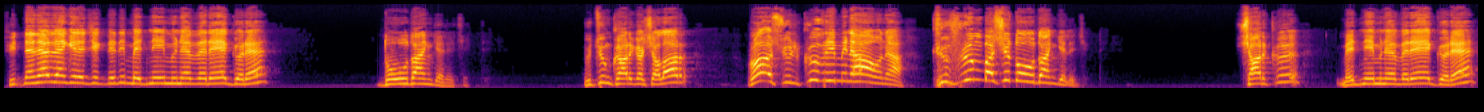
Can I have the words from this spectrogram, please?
Fitne nereden gelecek dedi? Medine-i Münevvere'ye göre doğudan gelecek. Bütün kargaşalar Rasül küfri min hauna. Küfrün başı doğudan gelecek. Şarkı Medine-i Münevvere'ye göre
